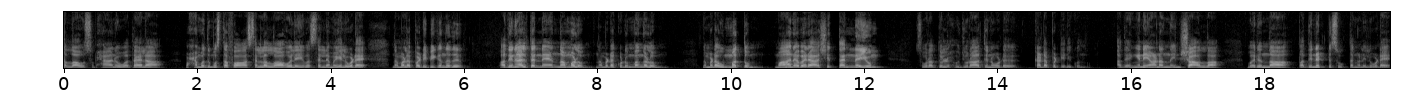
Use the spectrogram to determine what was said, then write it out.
അള്ളാഹു സുബാനുവ തല മുഹമ്മദ് മുസ്തഫ സല്ലല്ലാഹു അലൈ വസല്ലമയിലൂടെ നമ്മളെ പഠിപ്പിക്കുന്നത്. അതിനാൽ തന്നെ നമ്മളും നമ്മുടെ കുടുംബങ്ങളും നമ്മുടെ ഉമ്മത്തും മാനവരാശി തന്നെയും സൂറത്തുൽ ഹുജുറാത്തിനോട് കടപ്പെട്ടിരിക്കുന്നു. അതെങ്ങനെയാണെന്ന് ഇൻഷാ അല്ല വരുന്ന പതിനെട്ട് സൂക്തങ്ങളിലൂടെ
